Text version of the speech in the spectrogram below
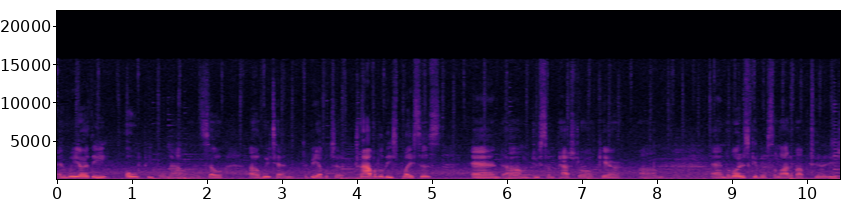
and we are the old people now and so uh, we tend to be able to travel to these places and um, do some pastoral care. Um, and the Lord has given us a lot of opportunities.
